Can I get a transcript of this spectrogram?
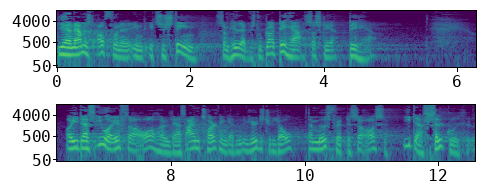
De havde nærmest opfundet et system, som hedder, at hvis du gør det her, så sker det her. Og i deres iver efter at overholde deres egen tolkning af den jødiske lov, der medførte det så også i deres selvgodhed,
